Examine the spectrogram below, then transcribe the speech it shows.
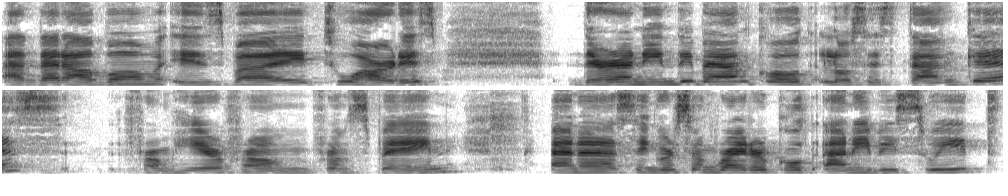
And that album is by two artists. They're an indie band called Los Estanques from here, from, from Spain, and a singer songwriter called Annie B. Sweet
